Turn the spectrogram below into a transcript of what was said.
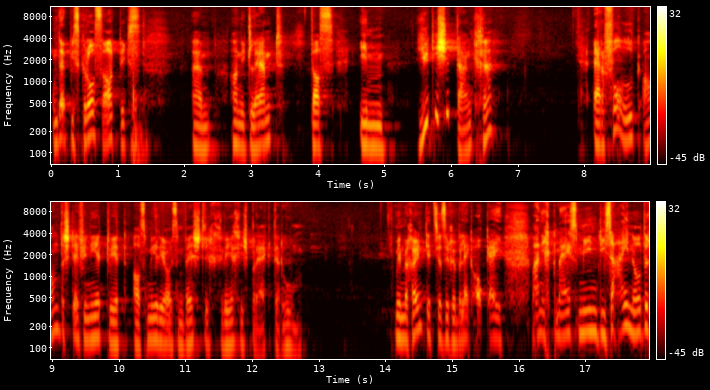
Und etwas Grossartiges ähm, habe ich gelernt, dass im jüdischen Denken Erfolg anders definiert wird, als wir in unserem westlich-griechisch prägten Raum. Weil man könnte jetzt ja sich überlegen, okay, wenn ich gemäß meinem Design oder,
